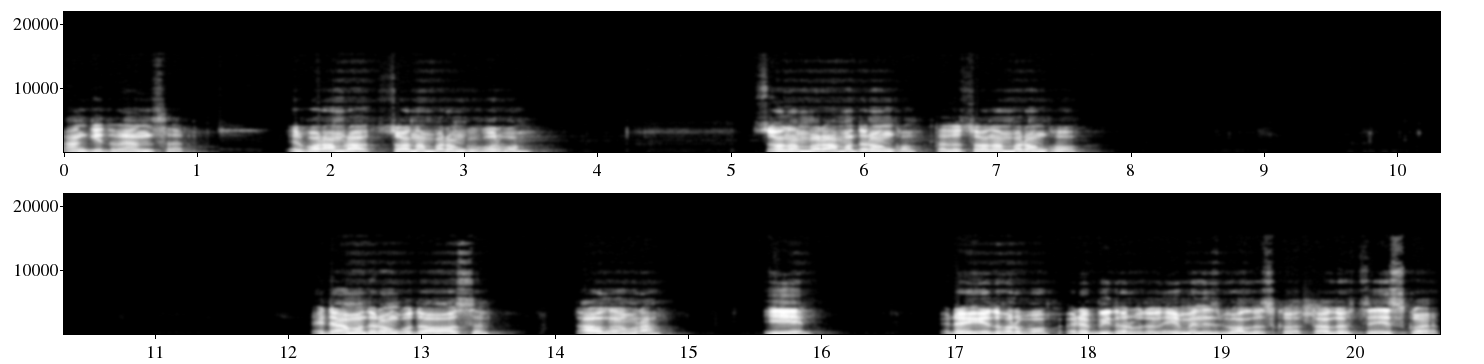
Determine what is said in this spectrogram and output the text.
কাঙ্ক্ষিত অ্যান্সার এরপর আমরা ছ নাম্বার অঙ্ক করব। ছ নাম্বার আমাদের অঙ্ক, তাহলে ছ নাম্বার অঙ্ক এটা আমাদের অঙ্ক দেওয়া আছে। তাহলে আমরা এ, এটা এ ধরবো, এটা বি ধরবো। তাহলে a minus b all square তাহলে হচ্ছে এ স্কোয়ার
